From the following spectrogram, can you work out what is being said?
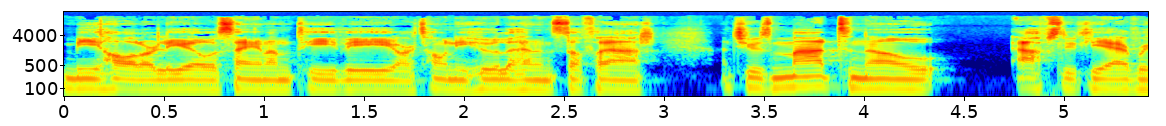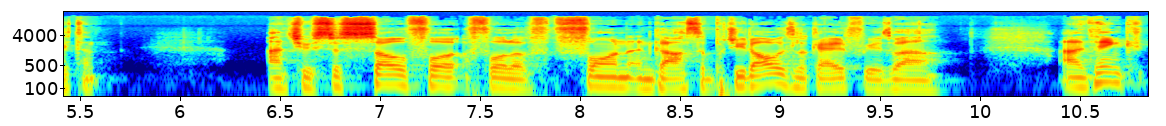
Micheál or Leo was saying on TV or Tony Holohan and stuff like that. And she was mad to know absolutely everything. And she was just so full, full of fun and gossip, but she'd always look out for you as well. And I think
